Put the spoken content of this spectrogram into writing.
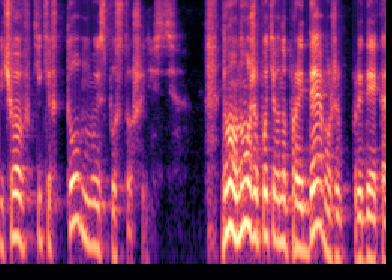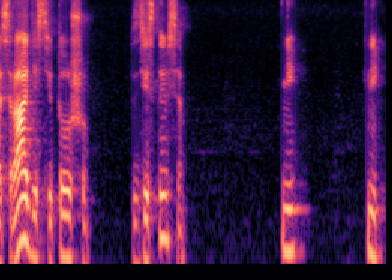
відчував тільки в тому і спустошеність. Думав, ну може потім воно пройде, може прийде якась радість від того, що здійснився. Ні. Ні.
